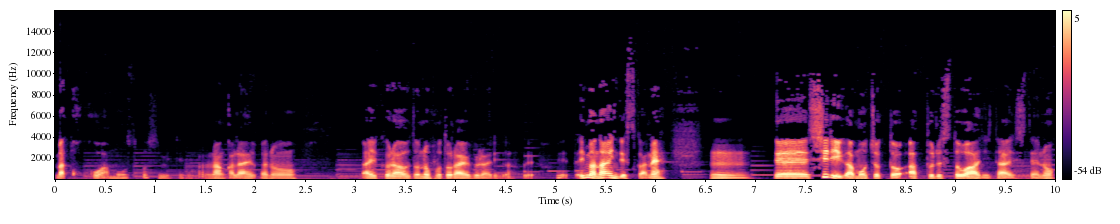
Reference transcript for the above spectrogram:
まあ、ここはもう少し見てるかな。なんかライブ、あの、iCloud のフォトライブラリが増えた。今ないんですかね。うん。で、Siri がもうちょっと Apple Store に対しての、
